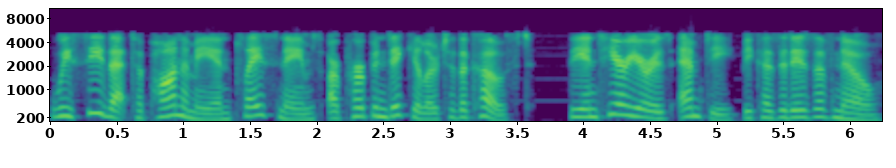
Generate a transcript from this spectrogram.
We see that toponymy and place names are perpendicular to the coast. The interior is empty because it is of no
